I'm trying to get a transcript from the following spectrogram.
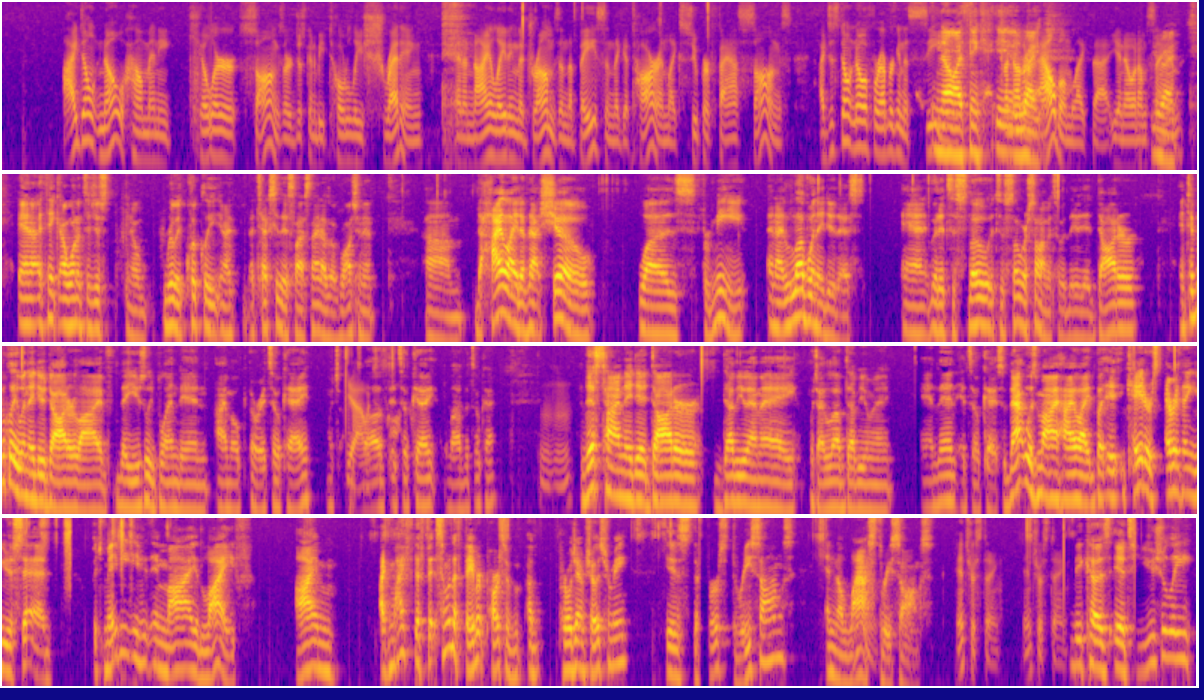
I don't know how many killer songs are just going to be totally shredding and annihilating the drums and the bass and the guitar and like super fast songs. I just don't know if we're ever going to see No, I think yeah, another right. album like that. You know what I'm saying? Right. And I think I wanted to just, you know, really quickly, you know, I, I texted this last night as I was watching it. Um, the highlight of that show was for me, and I love when they do this. And but it's a slow, it's a slower song. It's what they did daughter, and typically when they do daughter live, they usually blend in "I'm okay" or "It's okay," which Yeah, I which love. is It's okay, love. It's okay. Hmm This time they did daughter WMA, which I love WMA, and then it's okay. So that was my highlight, but it caters everything you just said, which maybe even in my life, I'm like my the some of the favorite parts of, of Pearl Jam shows for me is the first three songs and the last three songs Interesting. Interesting. because it's usually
